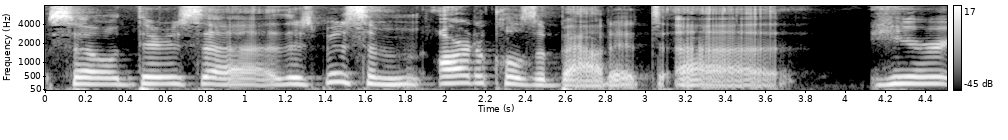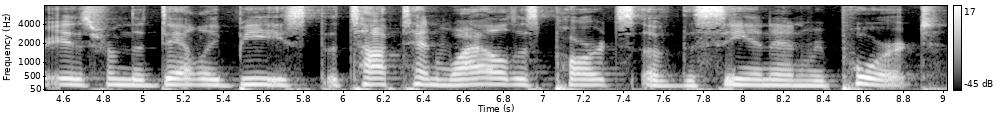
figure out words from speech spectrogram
So there's uh there's been some articles about it. Uh, here is from the Daily Beast: the top ten wildest parts of the CNN report.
